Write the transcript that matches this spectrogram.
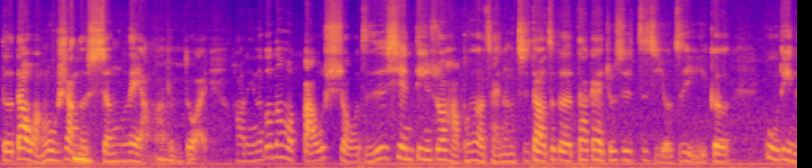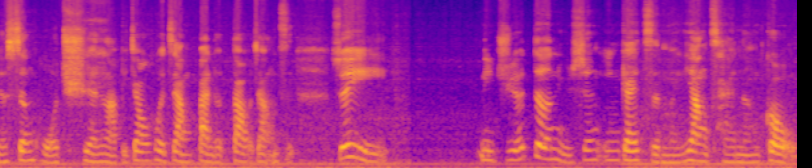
得到网络上的声量嘛，嗯、对不对？好，你能够那么保守，只是限定说好朋友才能知道，这个大概就是自己有自己一个固定的生活圈啦，比较会这样办得到这样子，所以。你觉得女生应该怎么样才能够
